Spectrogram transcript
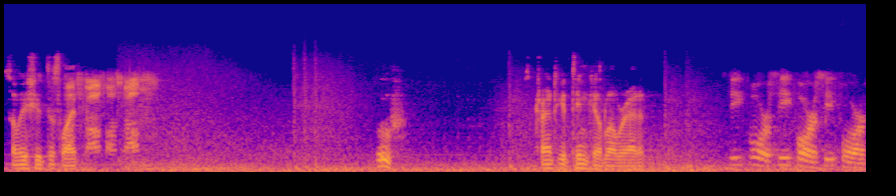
Somebody shoot this light. Oof. Just trying to get team killed while we're at it. C4, C4, C4.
